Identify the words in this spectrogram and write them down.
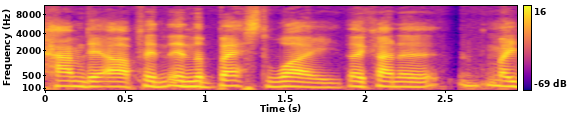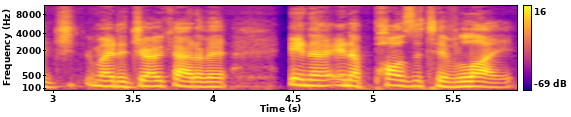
hammed it up in, in the best way. They kind of made made a joke out of it in a in a positive light.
